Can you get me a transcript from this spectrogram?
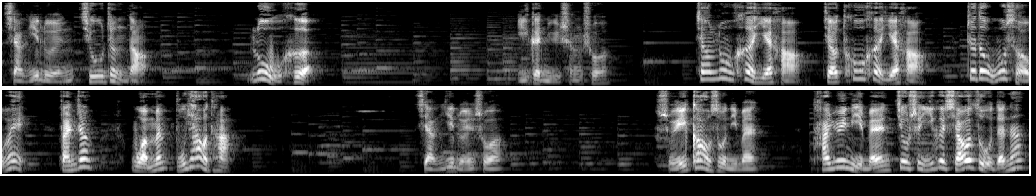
蒋一轮纠正道：“陆鹤。”一个女生说：“叫陆鹤也好，叫秃鹤也好，这都无所谓，反正我们不要他。”蒋一轮说：“谁告诉你们，他与你们就是一个小组的呢？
